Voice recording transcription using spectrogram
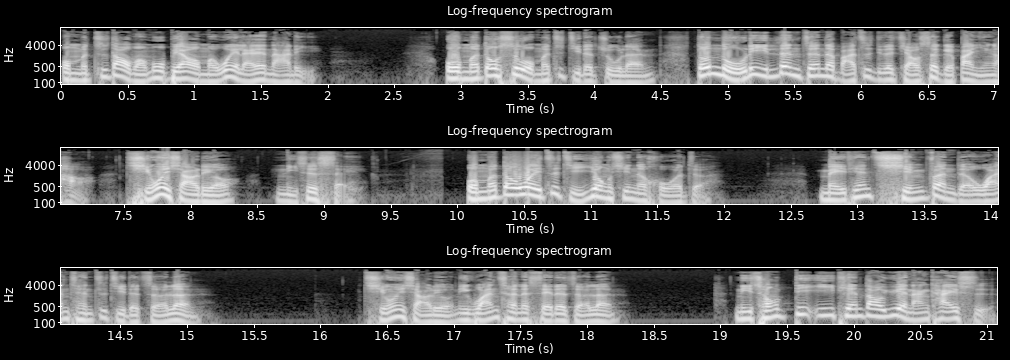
我们知道我们目标，我们未来在哪里，我们都是我们自己的主人，都努力认真的把自己的角色给扮演好。请问小刘，你是谁？我们都为自己用心的活着，每天勤奋的完成自己的责任。请问小刘，你完成了谁的责任？你从第一天到越南开始，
